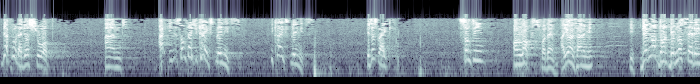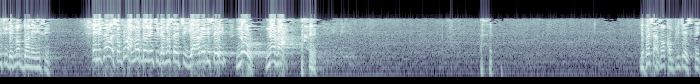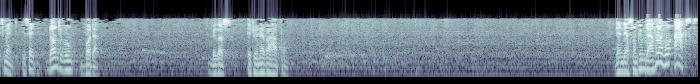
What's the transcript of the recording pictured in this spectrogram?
There are people that just show up. And I, it, sometimes you can't explain it. You can't explain it. It's just like something unlocks for them. Are you understanding me? They've not done, they've not said anything, they've not done anything. In the same way, some people have not done anything, they've not said anything. You are already saying, no, never. the person has not completed a statement. He said, don't even bother. Because it will never happen. Then there are some people that have not even asked.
